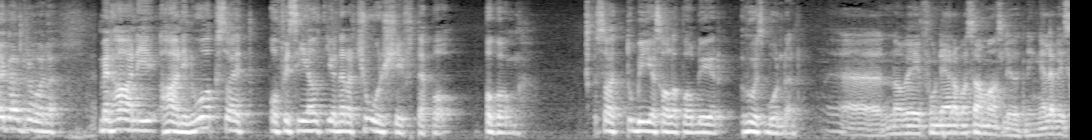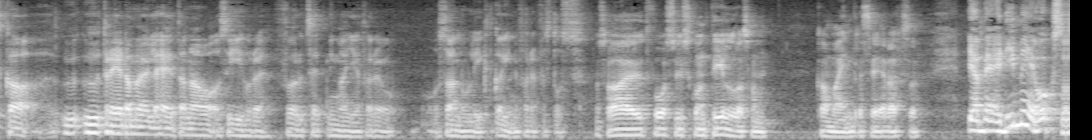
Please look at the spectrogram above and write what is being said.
Jag kan tro det. Men har ni, har ni nu också ett officiellt generationsskifte på, på gång? Så att Tobias håller på att bli husbonden? Eh, När vi funderar på sammanslutning, eller vi ska utreda möjligheterna och se hur det förutsättningar ger för det och, och sannolikt gå in för det förstås. Och så har jag ju två syskon till och som kan vara intresserade. Så. Ja, men är de med också?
